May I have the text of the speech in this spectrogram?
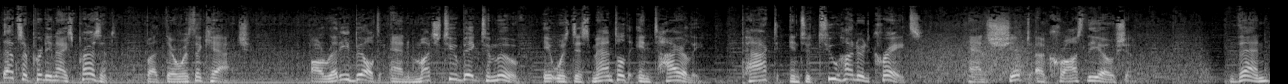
That's a pretty nice present, but there was a catch. Already built and much too big to move, it was dismantled entirely, packed into 200 crates, and shipped across the ocean. Then,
